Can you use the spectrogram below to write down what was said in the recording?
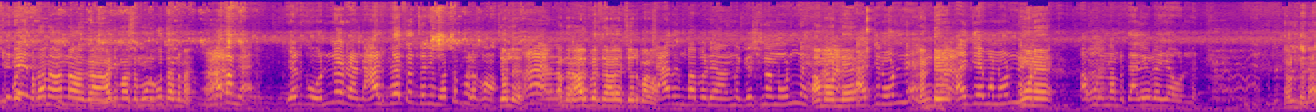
இப்ப இப்பதானே அண்ணா ஆடி மாசம் மூணு ஆமாங்க. எனக்கு ஒண்ணு நாலு பேர் தான் தெரியும் மொத்த பழக்கம். சொல்லு. அந்த நாலு பேர் யாரும் சொல்லு பார்க்கலாம் ஜாதகம் பாப்பாடி அந்த கிருஷ்ணன் ஒண்ணு ஆமா, ஒண்ணு. அர்ஜுன் ஒண்ணு ரெண்டு. பஞ்சயமன் ஒண்ணு மூணு. அப்புறம் நம்ம தலைவர் ஐயா ஒண்ணு. அவ்வளவுதானா?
